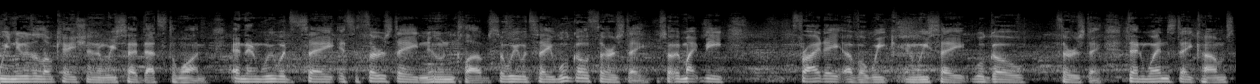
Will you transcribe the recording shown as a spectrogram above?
we knew the location and we said that's the one. And then we would say it's a Thursday noon club, so we would say we'll go Thursday. So it might be Friday of a week, and we say we'll go Thursday. Then Wednesday comes,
